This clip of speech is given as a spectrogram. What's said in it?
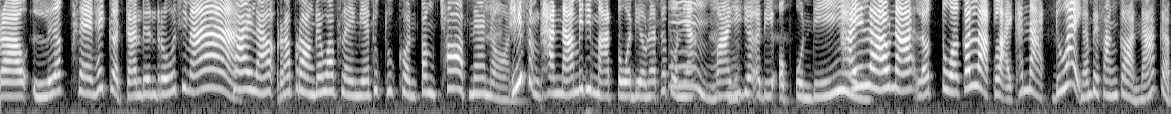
เราเลือกเพลงให้เกิดการเรียนรู้ใช่ไหมใช่แล้วรับรองได้ว่าเพลงนี้ทุกๆ คนต้องชอบแน่นอน ที่สำคัญนะไม่ได้มาตัวเดียวนะ เจ้าตัวเนี้ยอืมมาเยอะๆดีอบอุ่นดี ใช่แล้วนะ แล้วตัวก็หลากหลายขนาดด้วยงั้นไปฟังก่อนนะกับ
